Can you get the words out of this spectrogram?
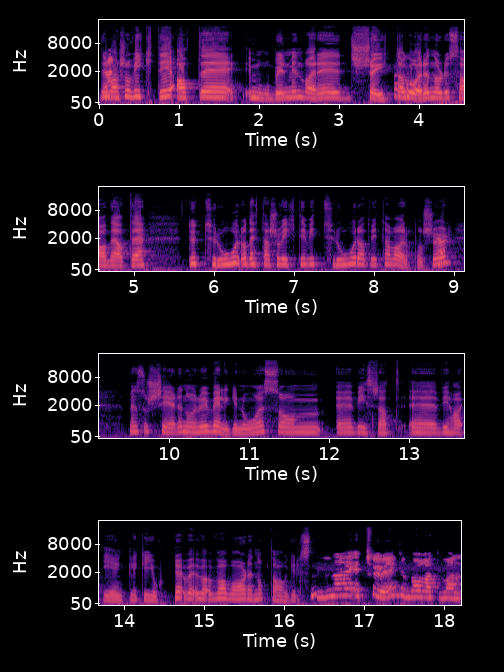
Det var så viktig at eh, mobilen min bare skøyt av gårde når du sa det at eh, du tror, og dette er så viktig, vi tror at vi tar vare på oss sjøl, men så skjer det når vi velger noe som eh, viser at eh, vi har egentlig ikke gjort det. Hva, hva var den oppdagelsen? Nei, jeg tror egentlig bare at man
